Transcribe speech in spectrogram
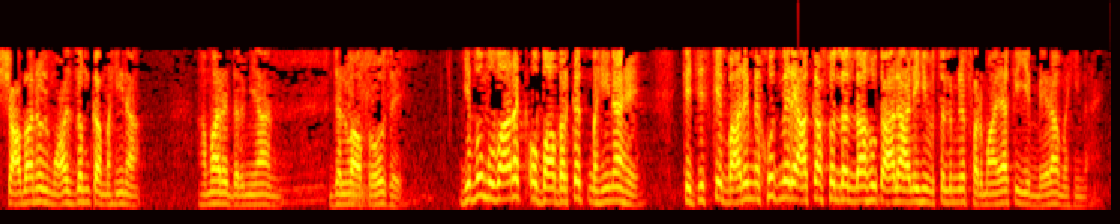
شعبان المعظم کا مہینہ ہمارے درمیان جلوہ افروز ہے۔ یہ وہ مبارک اور بابرکت مہینہ ہے کہ جس کے بارے میں خود میرے آقا صلی اللہ تعالی علیہ وسلم نے فرمایا کہ یہ میرا مہینہ ہے۔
